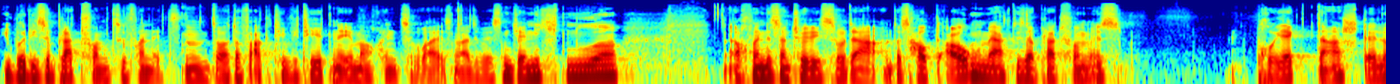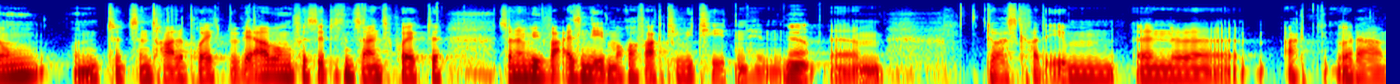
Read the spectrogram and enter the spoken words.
über diese Plattform zu vernetzen und dort auf Aktivitäten eben auch hinzuweisen. Also wir sind ja nicht nur, auch wenn es natürlich so da das Hauptaugenmerk dieser Plattform ist, Projektdarstellung und zentrale Projektbewerbung für Citizen Science Projekte, sondern wir weisen eben auch auf Aktivitäten hin. Ja. Ähm, du hast gerade eben eine Akt oder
